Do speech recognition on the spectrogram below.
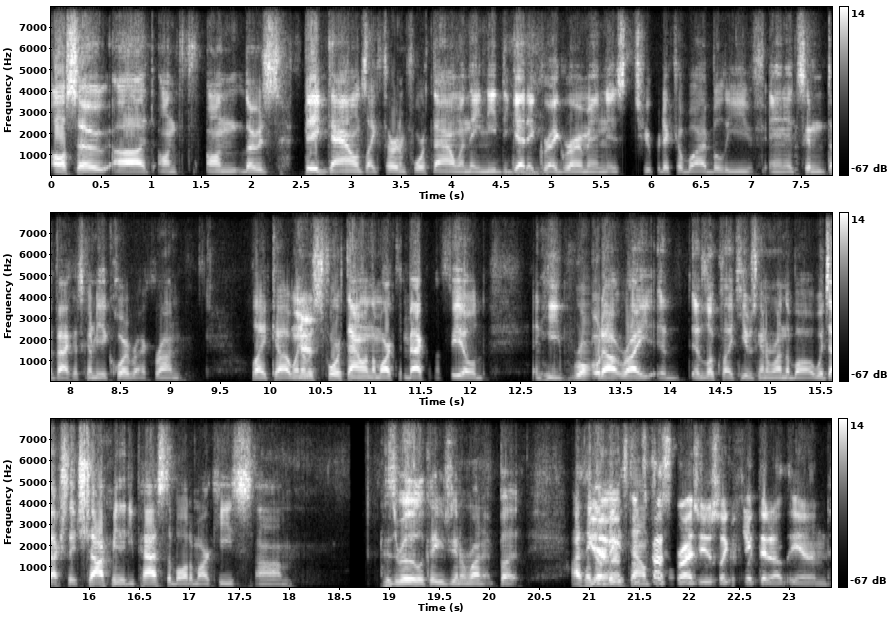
Also, uh, on on those big downs like third and fourth down when they need to get it, Greg Roman is too predictable, I believe, and it's gonna the fact it's gonna be a quarterback run. Like uh, when it was fourth down, when Lamar came back on the field and he rolled out right, it, it looked like he was gonna run the ball, which actually shocked me that he passed the ball to Marquise, um, because it really looked like he was gonna run it. But I think yeah, our biggest I'm downfall. of surprised you just like flicked it out at the end.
